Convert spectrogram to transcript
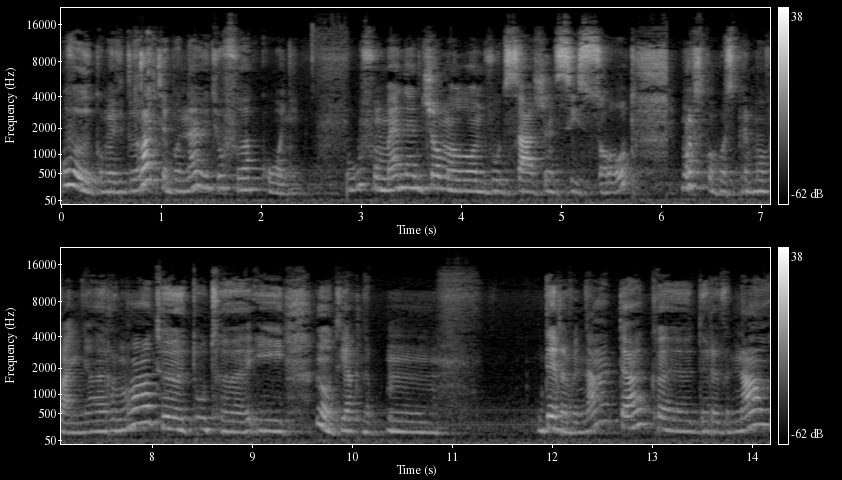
у великому відливаті або навіть у флаконі. Був у мене Джо Малон Wood Sage Sea Salt. Морського спрямування аромат. Е, Тут е, і ну, от як на- деревина, так, е, деревина,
